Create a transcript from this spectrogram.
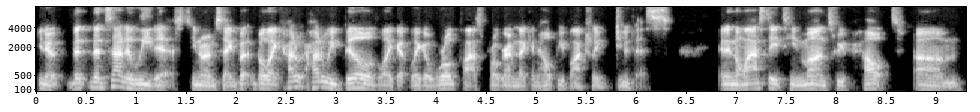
you know that that's not elitist you know what i'm saying? But but like how do how do we build like a like a world class program that can help people actually do this? And in the last 18 months we've helped um,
